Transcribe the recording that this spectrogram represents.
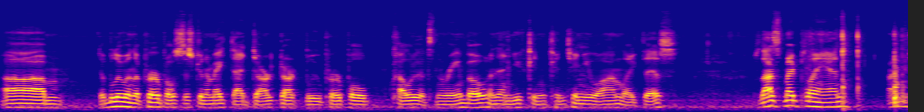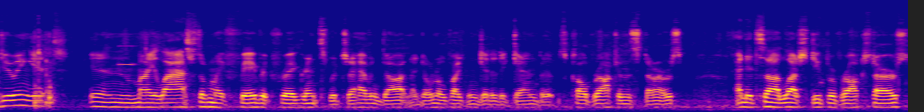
Um, the blue and the purple is just going to make that dark, dark blue purple color that's in the rainbow, and then you can continue on like this. So that's my plan. I'm doing it in my last of my favorite fragrance, which I haven't gotten. I don't know if I can get it again, but it's called Rockin' the Stars. And it's uh, Lush Dupe of Rock Stars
